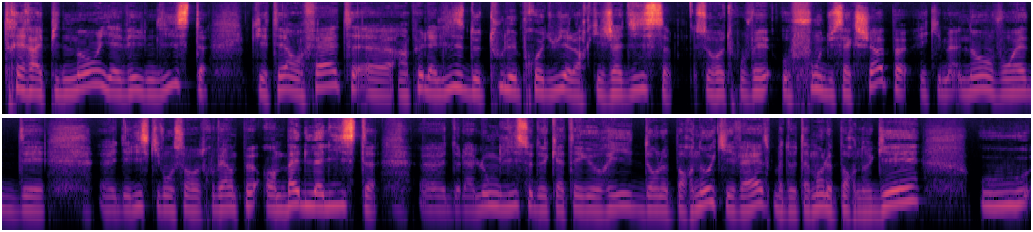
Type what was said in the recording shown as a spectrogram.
très rapidement, il y avait une liste qui était en fait un peu la liste de tous les produits, alors qui jadis se retrouvaient au fond du sex shop et qui maintenant vont être des, des listes qui vont se retrouver un peu en bas de la liste, euh, de la longue liste de catégories dans le porno, qui va être bah, notamment le porno gay, ou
